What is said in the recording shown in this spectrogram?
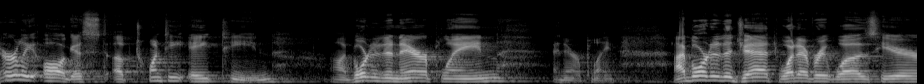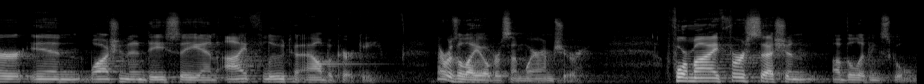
early August of 2018, I boarded an airplane, an airplane. I boarded a jet, whatever it was, here in Washington, D.C., and I flew to Albuquerque. There was a layover somewhere, I'm sure, for my first session of the Living School.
